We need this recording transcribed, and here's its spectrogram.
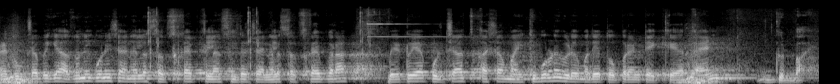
आणि तुमच्यापैकी अजूनही कोणी चॅनलला सबस्क्राईब केलं असेल तर चॅनलला सबस्क्राईब करा. भेटूया पुढच्याच अशा माहितीपूर्ण व्हिडिओमध्ये तोपर्यंत take care and good bye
